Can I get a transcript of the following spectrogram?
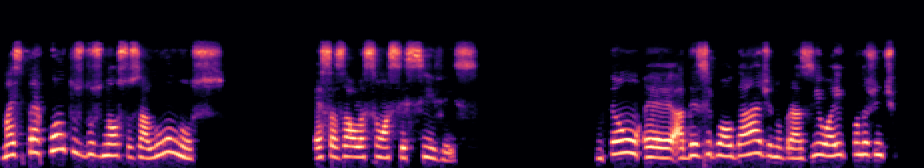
mas para quantos dos nossos alunos essas aulas são acessíveis? Então, é, a desigualdade no Brasil, aí quando a gente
